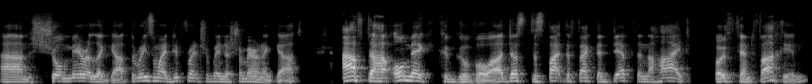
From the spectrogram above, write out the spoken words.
um, shomer legat." The reason why I differentiate between a shomer and a gut after ha'omek kagavoa, just despite the fact that depth and the height both ten tefachim,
